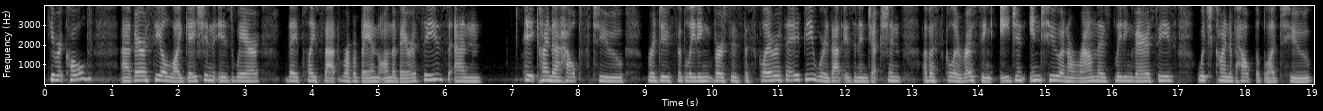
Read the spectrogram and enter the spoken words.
hear it called. Uh, variceal ligation is where they place that rubber band on the varices and it kind of helps to reduce the bleeding versus the sclerotherapy, where that is an injection of a sclerosing agent into and around those bleeding varices, which kind of help the blood to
